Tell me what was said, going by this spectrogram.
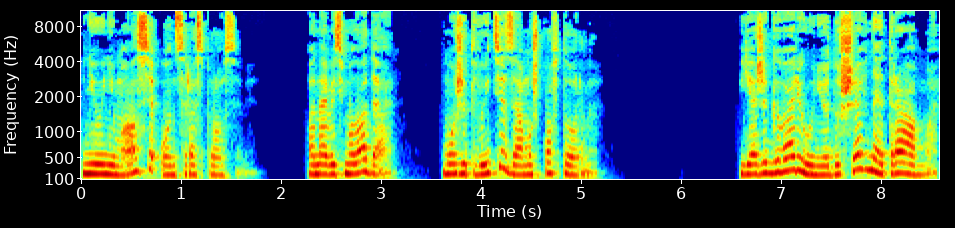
Не унимался он с расспросами. Она ведь молода, может выйти замуж повторно. Я же говорю, у нее душевная травма.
